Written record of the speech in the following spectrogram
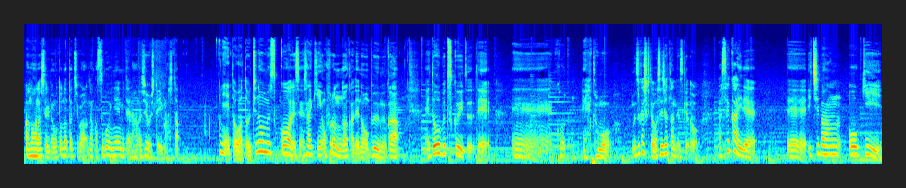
あの話してるの大人たちはなんかすごいねみたいな話をしていました。えーと、あとうちの息子はですね最近お風呂の中でのブームが、えー、動物クイズで、えーこえー、ともう難しくて忘れちゃったんですけど世界で、えー、一番大きい、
